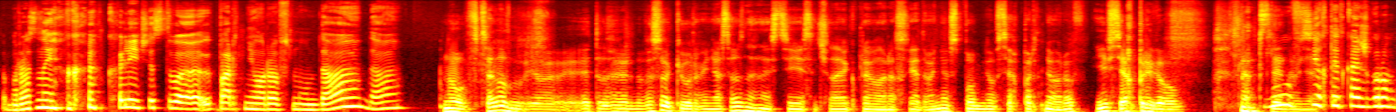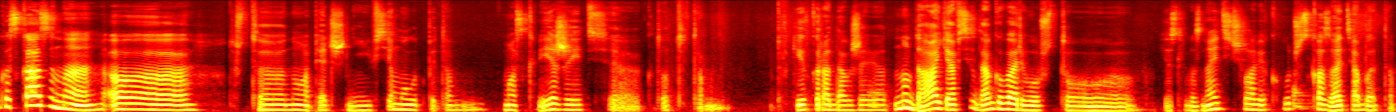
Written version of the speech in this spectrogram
там разные количество партнеров. Ну да, да. Ну, в целом, э, это, наверное, высокий уровень осознанности, если человек провел расследование, вспомнил всех партнеров и всех привел на Ну, всех это, конечно, громко сказано. А, что, ну, опять же, не все могут быть там в Москве жить, э, кто-то там в других городах живет. Ну да, я всегда говорю, что если вы знаете человека, лучше сказать об этом.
